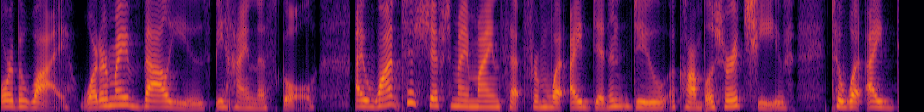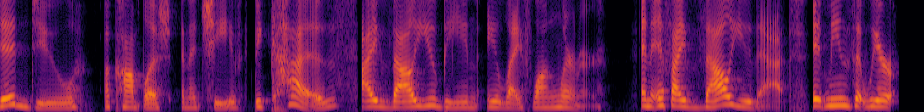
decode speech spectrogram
or the why. What are my values behind this goal? I want to shift my mindset from what I didn't do, accomplish, or achieve to what I did do, accomplish, and achieve because I value being a lifelong learner. And if I value that, it means that we are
